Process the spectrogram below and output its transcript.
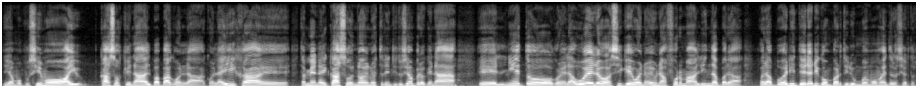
digamos, pusimos, hay casos que nada el papá con la, con la hija, eh, también hay casos, no en nuestra institución, pero que nada el nieto con el abuelo, así que bueno, es una forma linda para, para poder integrar y compartir un buen momento, ¿no es cierto?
